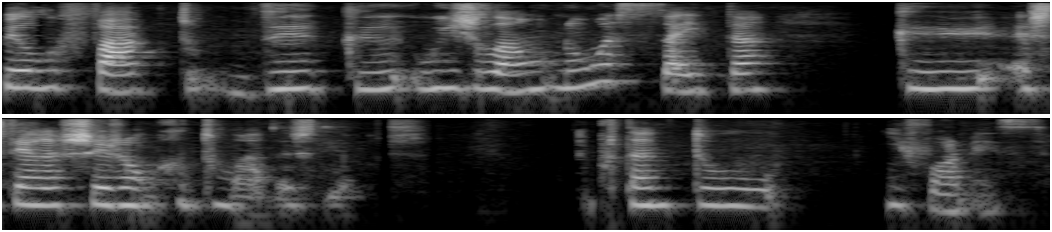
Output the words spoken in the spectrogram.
pelo facto de que o Islão não aceita que as terras sejam retomadas deles. Portanto, informem-se.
